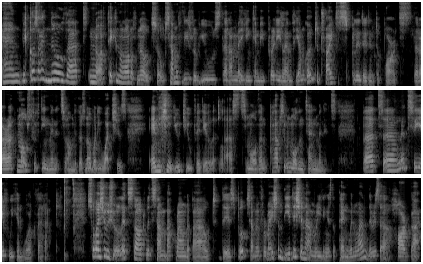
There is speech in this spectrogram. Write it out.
And because I know that, you know, I've taken a lot of notes, so some of these reviews that I'm making can be pretty lengthy. I'm going to try to split it into parts that are at most 15 minutes long because nobody watches any YouTube video that lasts more than, perhaps even more than 10 minutes. But uh, let's see if we can work that out. So as usual, let's start with some background about this book, some information. The edition I'm reading is the Penguin one. There is a hardback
